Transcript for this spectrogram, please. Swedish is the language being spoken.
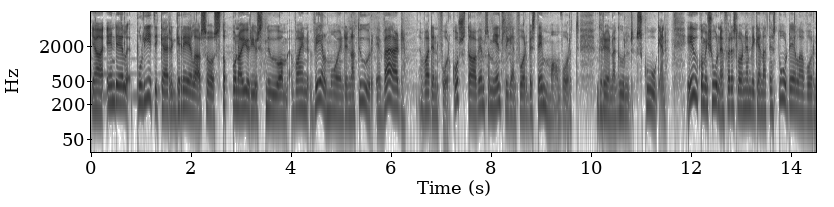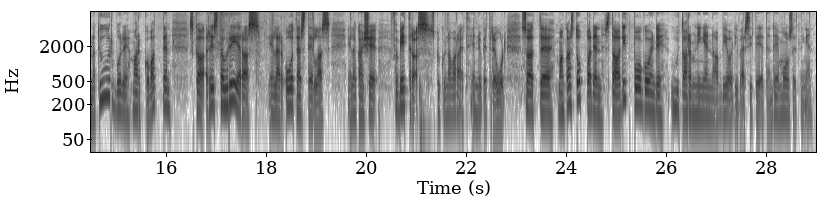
Ja, en del politiker grälar så stopporna yr just nu om vad en välmående natur är värd, vad den får kosta och vem som egentligen får bestämma om vårt gröna guld, skogen. EU-kommissionen föreslår nämligen att en stor del av vår natur, både mark och vatten, ska restaureras eller återställas eller kanske förbättras skulle kunna vara ett ännu bättre ord. Så att eh, man kan stoppa den stadigt pågående utarmningen av biodiversiteten. Det är målsättningen.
